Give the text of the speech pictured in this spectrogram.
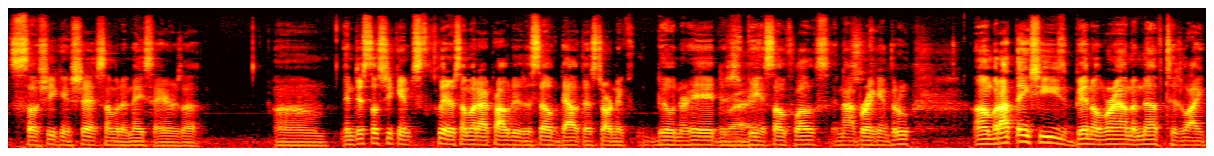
so she can shut some of the naysayers up. Um, and just so she can clear some of that probably the self doubt that's starting to build in her head, and just Right. being so close and not breaking through. Um, but I think she's been around enough to like,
